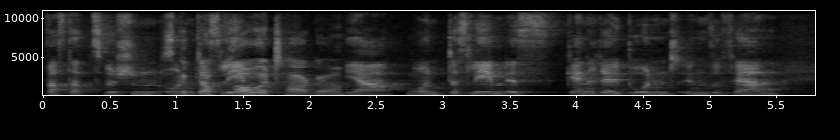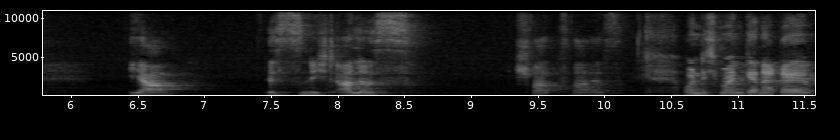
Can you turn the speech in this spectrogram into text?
was dazwischen. Es und gibt das auch Leben, graue Tage. Ja, mhm. und das Leben ist generell bunt. Insofern, ja, ist nicht alles schwarz-weiß. Und ich meine, generell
